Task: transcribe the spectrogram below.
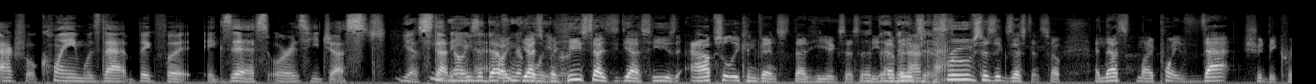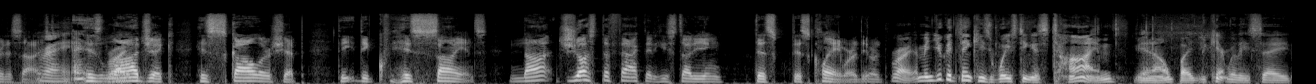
actual claim was that Bigfoot exists, or is he just Yes, he, no, he's a it? definite But yes, believer. but he says yes, he is absolutely convinced that he exists. That That- the that evidence exist. proves his existence. So, and that's my point. That should be criticized. Right. His Right. logic, his scholarship, the, the his science, not just the fact that he's studying this this claim or the or, right? I mean, you could think he's wasting his time, you know, but you can't really say.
